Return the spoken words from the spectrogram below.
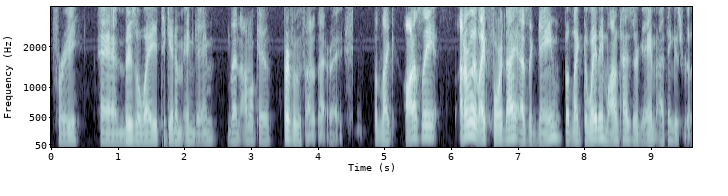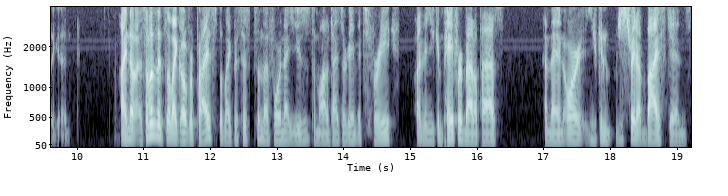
free and there's a way to get them in game, then I'm okay, perfectly fine with that, right? But like, honestly, I don't really like Fortnite as a game, but like the way they monetize their game, I think is really good. I know some of it's like overpriced, but like the system that Fortnite uses to monetize their game, it's free, and then you can pay for a battle pass, and then or you can just straight up buy skins,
